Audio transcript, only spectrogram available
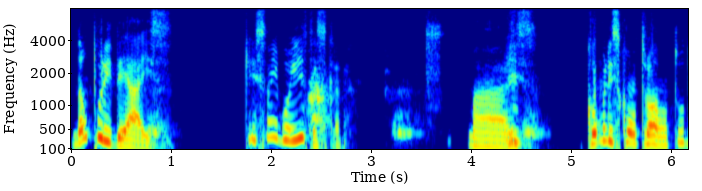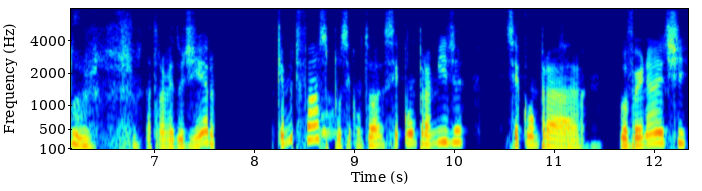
Não por ideais. Porque eles são egoístas, cara. Mas, como eles controlam tudo através do dinheiro, porque é muito fácil, pô. Você, controla, você compra a mídia, você compra governante,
